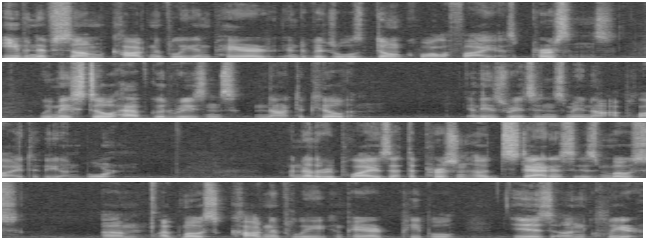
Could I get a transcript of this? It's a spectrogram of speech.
even if some cognitively impaired individuals don't qualify as persons, we may still have good reasons not to kill them, and these reasons may not apply to the unborn. Another reply is that the personhood status is most um, of most cognitively impaired people is unclear.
